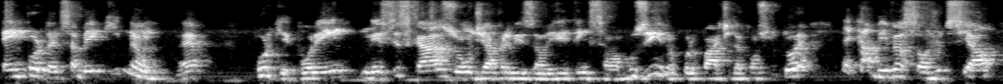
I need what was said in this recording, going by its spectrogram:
é importante saber que não, né? Por quê? Porém, nesses casos onde há previsão de retenção abusiva por parte da construtora, é cabível ação judicial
